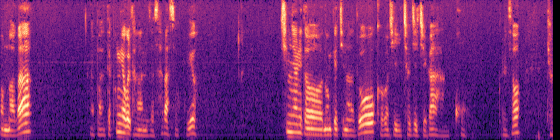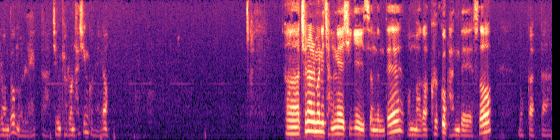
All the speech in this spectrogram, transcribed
엄마가 아빠한테 폭력을 당하면서 살았었고요. 10년이 더 넘게 지나도 그것이 잊혀지지가 않고 그래서 결혼도 몰래 했다. 지금 결혼하신 거네요. 어, 친할머니 장례식이 있었는데 엄마가 극구 반대해서 못 갔다.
